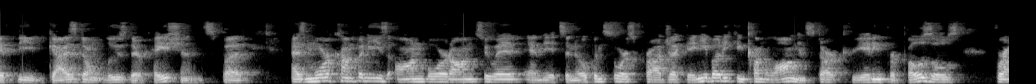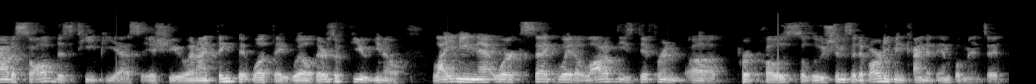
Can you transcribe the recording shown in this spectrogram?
if the guys don't lose their patience. But as more companies onboard onto it, and it's an open source project, anybody can come along and start creating proposals for how to solve this TPS issue. And I think that what they will, there's a few, you know, Lightning Network, SegWit, a lot of these different uh, proposed solutions that have already been kind of implemented,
